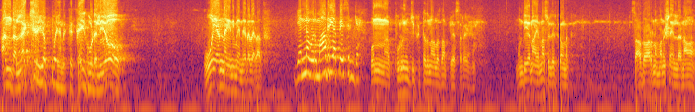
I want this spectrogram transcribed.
அந்த லட்சியம் எப்ப எனக்கு கை கூடலையோ உன் எண்ணம் இனிமே நிறைவேறாது. என்ன ஒரு மாதிரியா பேசுறீங்க? உன்னை புரிஞ்சுக்கிட்டதுனால தான் பேசுறேன். முந்தைய நான் என்ன சொல்லியிருக்கேன் உனக்கு? சாதாரண மனுஷன் இல்லைனா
